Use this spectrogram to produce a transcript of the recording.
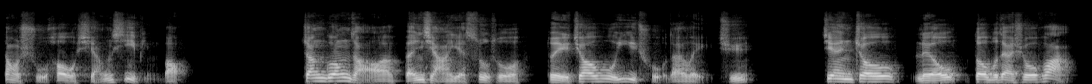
到蜀后详细禀报。张光藻本想也诉诉对交部易处的委屈，见周刘都不再说话，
